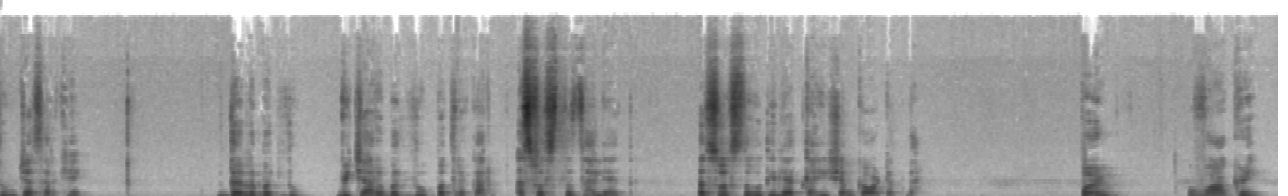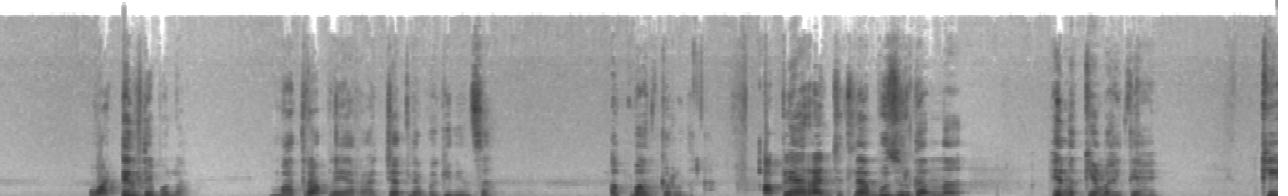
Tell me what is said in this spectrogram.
तुमच्यासारखे दल बदलू विचार बदलू पत्रकार अस्वस्थ झाले आहेत अस्वस्थ होतील यात काही शंका वाटत नाही. पण वागळे वाटेल ते बोला मात्र आपल्या या राज्यातल्या भगिनींचा अपमान करू नका. आपल्या राज्यातल्या बुजुर्गांना हे नक्की माहिती आहे की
